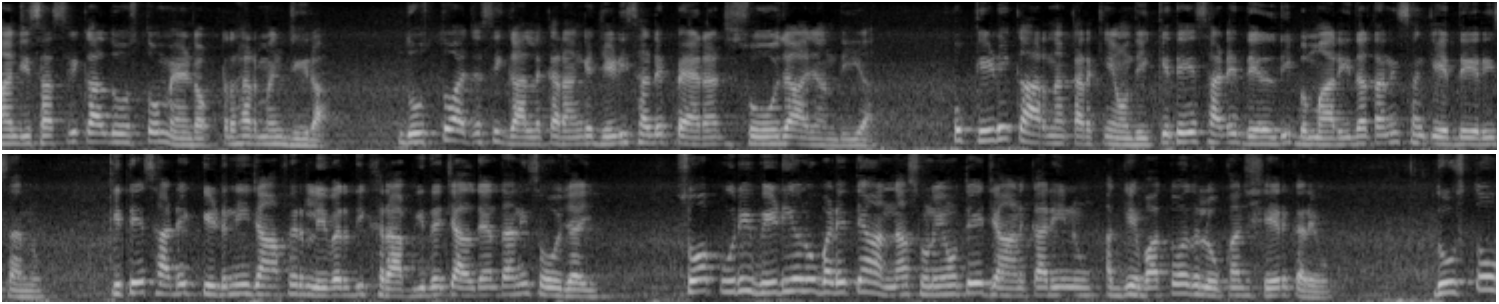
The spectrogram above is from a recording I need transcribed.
ਹਾਂਜੀ, ਸਤਿ ਸ੍ਰੀ ਅਕਾਲ ਦੋਸਤੋ, ਮੈਂ ਡਾਕਟਰ ਹਰਮਨ ਜੀਰਾ। ਦੋਸਤੋ, ਅੱਜ ਅਸੀਂ ਗੱਲ ਕਰਾਂਗੇ ਜਿਹੜੀ ਸਾਡੇ ਪੈਰਾਂ 'ਚ ਸੋਜ ਆ ਜਾਂਦੀ ਆ। ਉਹ ਕਿਹੜੇ ਕਾਰਨਾਂ ਕਰਕੇ ਆਉਂਦੀ? ਕਿਤੇ ਸਾਡੇ ਦਿਲ ਦੀ ਬਿਮਾਰੀ ਦਾ ਤਾਂ ਨਹੀਂ ਸੰਕੇਤ ਦੇ ਰਹੀ ਸਾਨੂੰ? ਕਿਤੇ ਸਾਡੇ ਕਿਡਨੀ ਜਾਂ ਫਿਰ ਲਿਵਰ ਦੀ ਖਰਾਬੀ ਦੇ ਚੱਲਦਿਆਂ ਤਾਂ ਨਹੀਂ ਸੋਜ ਆਈ? ਸੋ ਆ ਪੂਰੀ ਵੀਡੀਓ ਨੂੰ ਬੜੇ ਧਿਆਨ ਨਾਲ ਸੁਣਿਓ ਤੇ ਜਾਣਕਾਰੀ ਨੂੰ ਅੱਗੇ ਵੱਧ ਤੋਂ ਵੱਧ ਲੋਕਾਂ 'ਚ ਸ਼ੇਅਰ ਕਰਿਓ। ਦੋਸਤੋ,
